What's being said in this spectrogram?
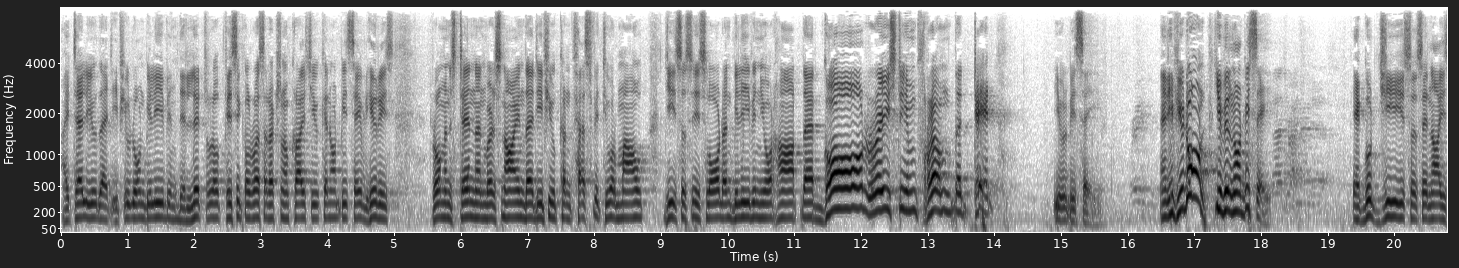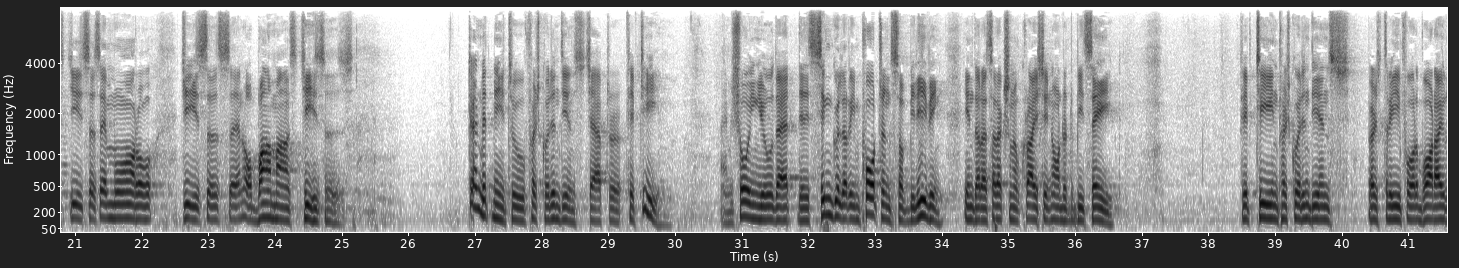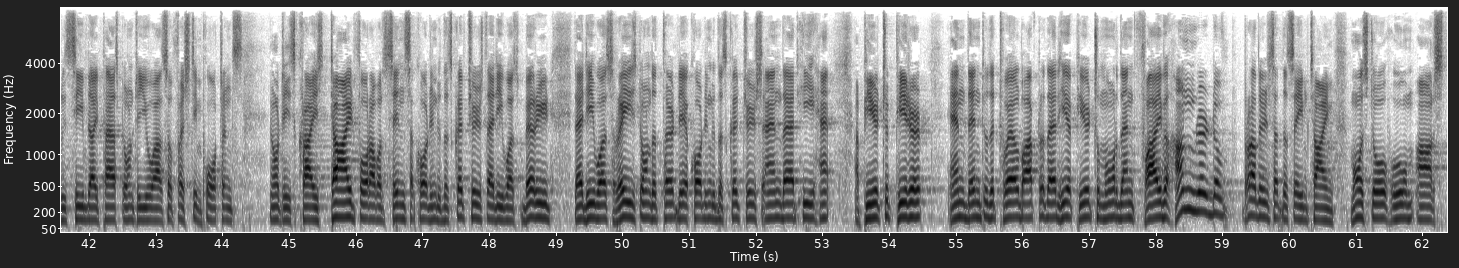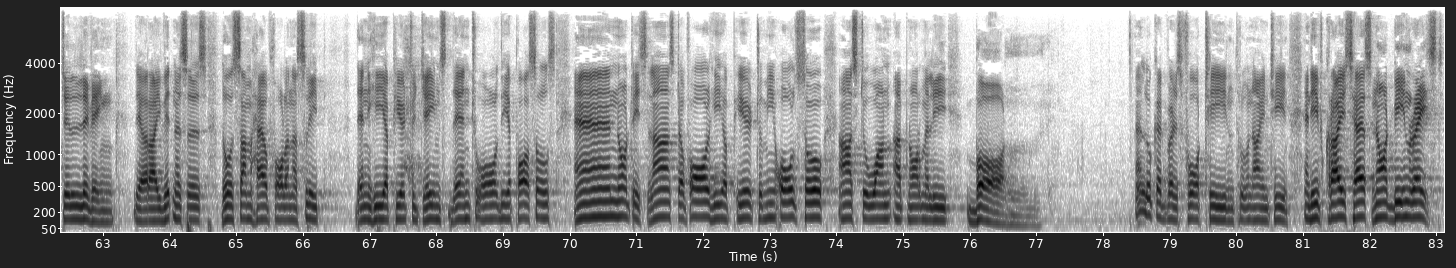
I tell you that if you don't believe in the literal physical resurrection of Christ, you cannot be saved. Here is Romans 10 and verse 9 that if you confess with your mouth Jesus is Lord and believe in your heart that God raised him from the dead, you will be saved. And if you don't, you will not be saved. A good Jesus, a nice Jesus, a moral Jesus, an Obama's Jesus. Turn with me to 1 Corinthians chapter 15. I'm showing you that the singular importance of believing in the resurrection of Christ in order to be saved. 15, 1 Corinthians, verse 3 For what I received, I passed on to you as of first importance. Notice Christ died for our sins according to the scriptures, that he was buried, that he was raised on the third day according to the scriptures, and that he appeared to Peter and then to the 12 after that he appeared to more than 500 of brothers at the same time most of whom are still living they are eyewitnesses though some have fallen asleep then he appeared to James, then to all the apostles. And notice, last of all, he appeared to me also as to one abnormally born. And look at verse 14 through 19. And if Christ has not been raised,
